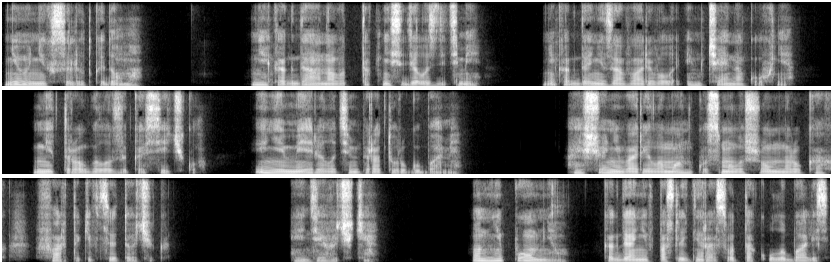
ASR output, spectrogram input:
ни у них с Людкой дома. Никогда она вот так не сидела с детьми, никогда не заваривала им чай на кухне, не трогала за косичку и не мерила температуру губами. А еще не варила манку с малышом на руках в фартуке в цветочек. И девочки... Он не помнил, когда они в последний раз вот так улыбались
